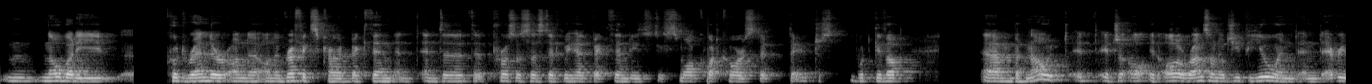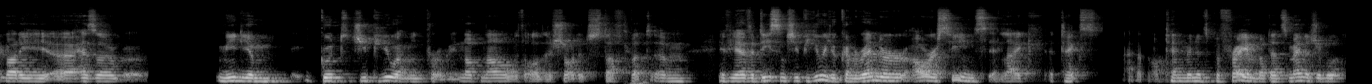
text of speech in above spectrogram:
Nobody could render on a on a graphics card back then, and and the the processors that we had back then, these these small quad cores that they just would give up. Um, but now it it it all, it all runs on a GPU, and and everybody uh, has a medium good GPU. I mean, probably not now with all the shortage stuff, but um, if you have a decent GPU, you can render our scenes in like it takes I don't know ten minutes per frame, but that's manageable.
